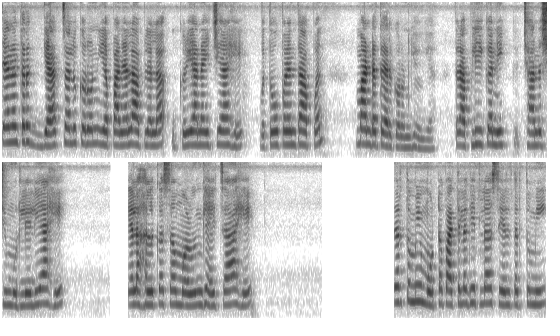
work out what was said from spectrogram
त्यानंतर गॅस चालू करून या पाण्याला आपल्याला उकळी आणायची आहे व तोपर्यंत आपण मांडा तयार करून घेऊया. तर आपली ही कणिक छान अशी मुरलेली आहे. याला हलकंसं मळून घ्यायचं आहे. जर तुम्ही मोठं पातेलं घेतलं असेल तर तुम्ही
